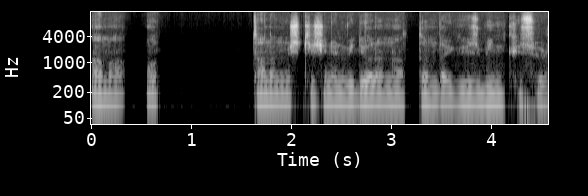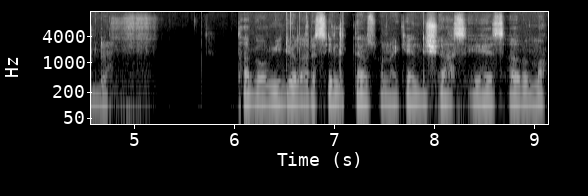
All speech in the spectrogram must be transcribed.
Ama o tanınmış kişinin videolarını attığımda 100 bin küsürdü. Tabi o videoları sildikten sonra kendi şahsi hesabıma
